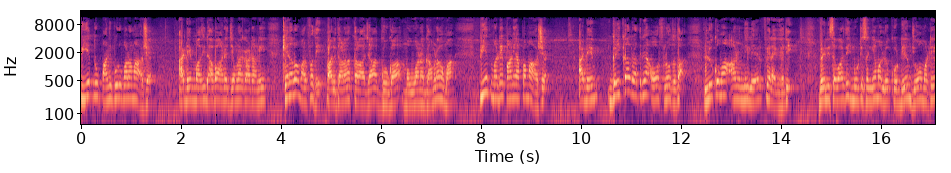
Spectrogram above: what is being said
પિયતનું પાણી પૂરું પાડવામાં આવશે આ ડેમમાંથી ડાબા અને જમણા કાંઠાની કેનાલો મારફતે પાલિતાણા, તળાજા, ઘોઘા, મહુવાના ગામડાઓમાં પિયત માટે પાણી આપવામાં આવશે આ ડેમ ગઈકાલ રાત્રિના ઓવરફ્લો થતા લોકોમાં આનંદની લહેર ફેલાઈ ગઈ હતી. વહેલી સવારથી જ મોટી સંખ્યામાં લોકો ડેમ જોવા માટે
